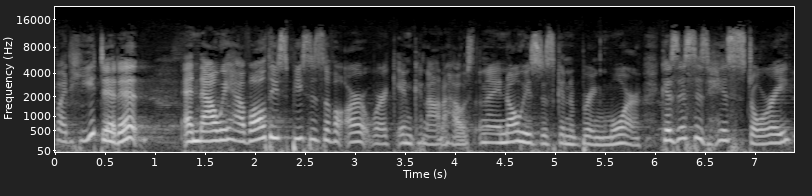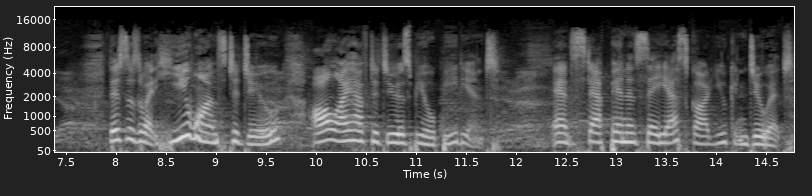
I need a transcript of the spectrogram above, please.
but He did it. And now we have all these pieces of artwork in Kanata House, and I know He's just going to bring more because this is His story. This is what He wants to do. All I have to do is be obedient and step in and say, Yes, God, you can do it.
